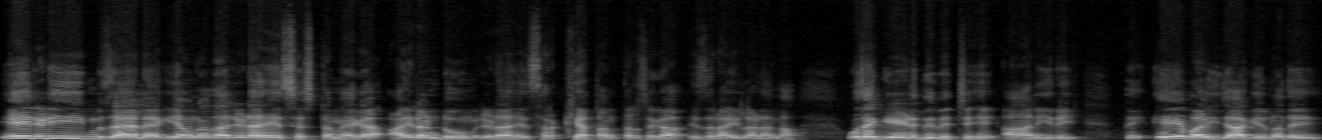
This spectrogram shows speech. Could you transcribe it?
ਇਹ ਜਿਹੜੀ ਮਿਜ਼ਾਈਲ ਹੈਗੀ ਆ, ਉਹਨਾਂ ਦਾ ਜਿਹੜਾ ਇਹ ਸਿਸਟਮ ਹੈਗਾ, ਆਇਰਨ ਡੋਮ ਜਿਹੜਾ ਇਹ ਸੁਰੱਖਿਆ ਤੰਤਰ ਸੀਗਾ ਇਜ਼ਰਾਈਲ ਵਾਲਿਆਂ ਦਾ, ਉਹਦੇ ਗੇਟ ਦੇ ਵਿੱਚ ਇਹ ਆ ਨਹੀਂ ਰਹੀ ਤੇ ਇਹ ਵਾਲੀ ਜਾ ਕੇ ਉਹਨਾਂ ਦੇ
